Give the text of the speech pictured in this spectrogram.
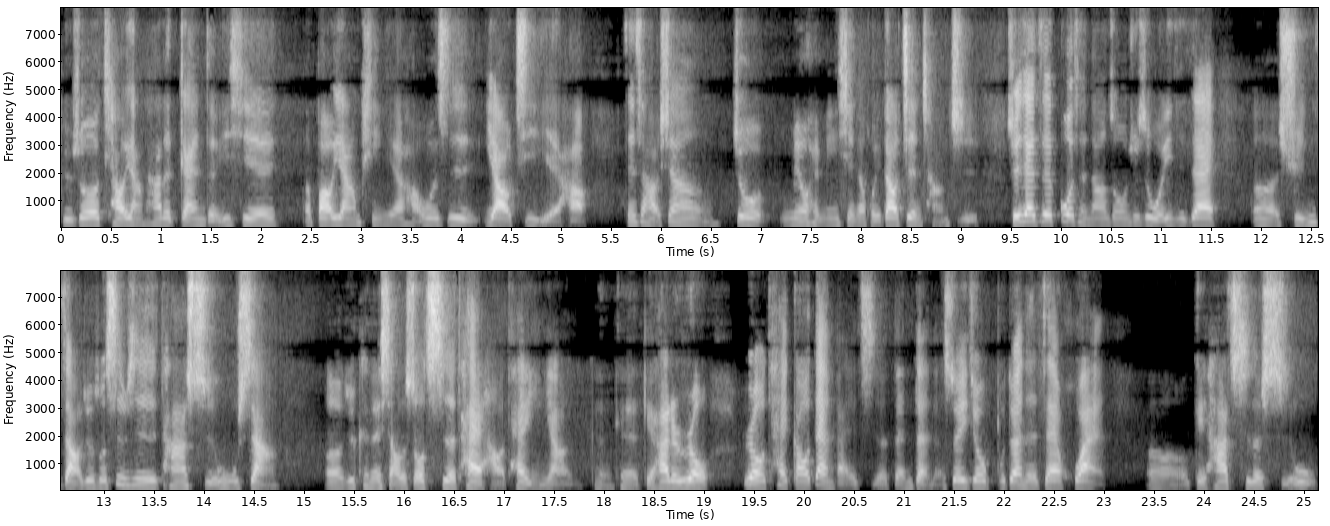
比如说调养他的肝的一些呃。保养品也好，或者是药剂也好，但是好像就没有很明显的回到正常值，所以在这个过程当中，就是我一直在呃寻找，就是说是不是他食物上，呃，就可能小的时候吃的太好太营养，可能可能给他的肉肉太高蛋白质了等等的，所以就不断的在换呃给他吃的食物，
